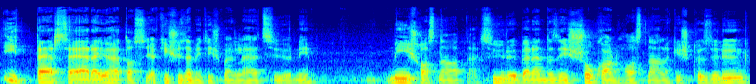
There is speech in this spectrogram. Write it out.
Itt persze erre jöhet az, hogy a kisüzemit is meg lehet szűrni. Mi is használhatnánk szűrőberendezés, sokan használnak is közülünk.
